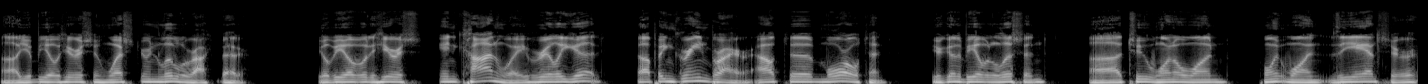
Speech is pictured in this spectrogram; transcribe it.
Uh, you'll be able to hear us in Western Little Rock better. You'll be able to hear us in Conway really good. Up in Greenbrier, out to Morrilton. You're going to be able to listen uh, to 101 Point one, the answer,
